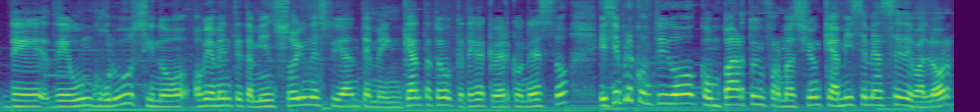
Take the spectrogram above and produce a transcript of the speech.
de, un gurú, sino obviamente también soy un estudiante. Me encanta todo lo que tenga que ver con esto. Y siempre contigo comparto información que a mí se me hace de valor,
